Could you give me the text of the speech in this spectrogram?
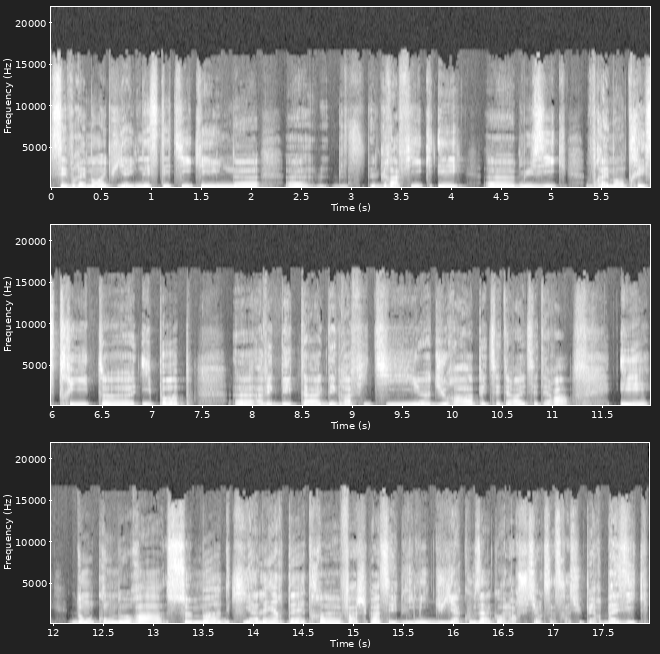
C'est vraiment, et puis il y a une esthétique et une euh, euh, graphique et euh, musique vraiment très street, hip-hop, avec des tags, des graffitis, du rap, etc., etc. Et donc, on aura ce mode qui a l'air d'être, enfin, je sais pas, c'est limite du Yakuza, quoi. Alors, je suis sûr que ça sera super basique,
